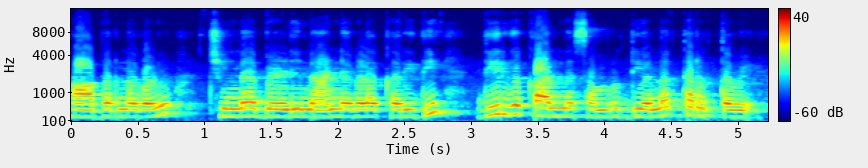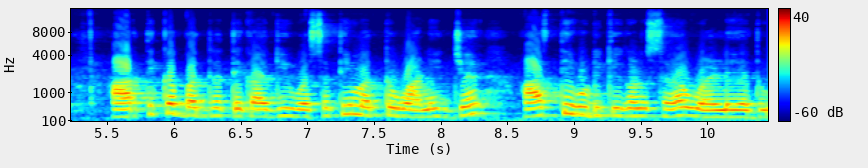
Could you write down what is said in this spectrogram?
ಆಭರಣಗಳು, ಚಿನ್ನ, ಬೆಳ್ಳಿ, ನಾಣ್ಯಗಳ ಖರೀದಿ, ದೀರ್ಘಕಾಲೀನ ಸಮೃದ್ಧಿಯನ್ನು ತರುತ್ತವೆ. ಆರ್ಥಿಕ ಭದ್ರತೆಗಾಗಿ ವಸತಿ ಮತ್ತು ವಾಣಿಜ್ಯ ಆಸ್ತಿ ಹೂಡಿಕೆಗಳು ಸಹ ಒಳ್ಳೆಯದು.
